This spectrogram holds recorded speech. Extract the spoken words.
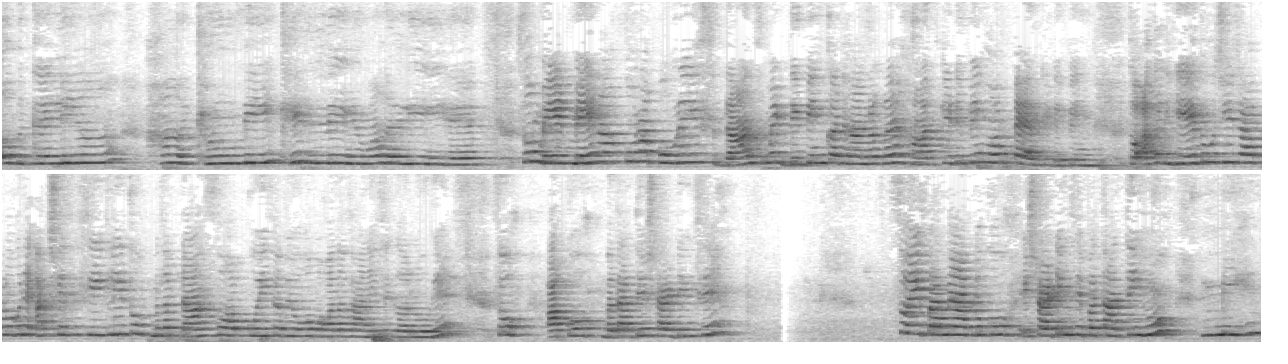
अब कलिया हाथों में खिलने वाली है। सो so, मेन मेन आपको ना पूरे इस डांस में डिपिंग का ध्यान रखना है। हाथ की डिपिंग और पैर की डिपिंग तो अगर ये दो चीज़ आप लोगों ने अच्छे से सीख तो मतलब डांस तो आप कोई सा भी होगा बहुत आसानी से कर लोगे। सो so, आपको बताते हैं स्टार्टिंग से। सो so, एक बार मैं आप लोग को स्टार्टिंग से बताती हूँ। मेहंदी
